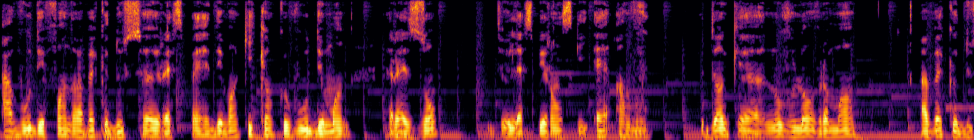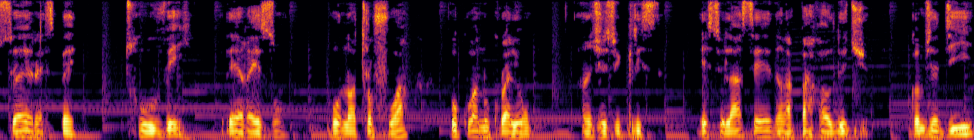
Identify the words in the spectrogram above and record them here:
à vous défendre avec douceur et respect devant quiconque vous demande raison de l'espérance qui est en vous. Donc, euh, nous voulons vraiment, avec douceur et respect, trouver les raisons pour notre foi, pourquoi nous croyons en Jésus-Christ. Et cela, c'est dans la parole de Dieu. Comme je dis,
